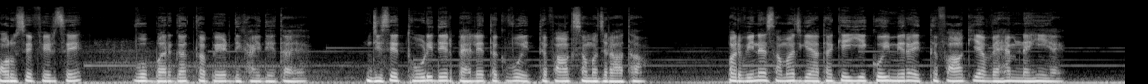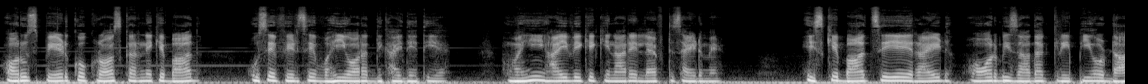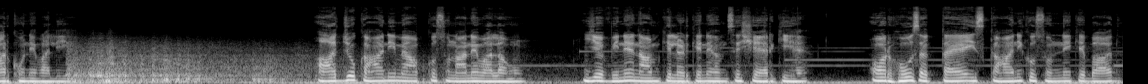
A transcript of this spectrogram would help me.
और उसे फिर से वो बरगद का पेड़ दिखाई देता है, जिसे थोड़ी देर पहले तक वो इत्तेफाक समझ रहा था। पर विनय समझ गया था कि ये कोई मेरा इत्तेफाक या वहम नहीं है, और उस पेड़ को क्रॉस करने के बाद उसे फिर से वही औरत दिखाई देती है, वहीं हाईवे के किनारे लेफ़्ट साइड में। इसके बाद से ये राइड और भी ज़्यादा क्रीपी और डार्क होने वाली है। आज जो कहानी मैं आपको सुनाने वाला हूँ ये विनय नाम के लड़के ने हमसे शेयर की है। और हो सकता है इस कहानी को सुनने के बाद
